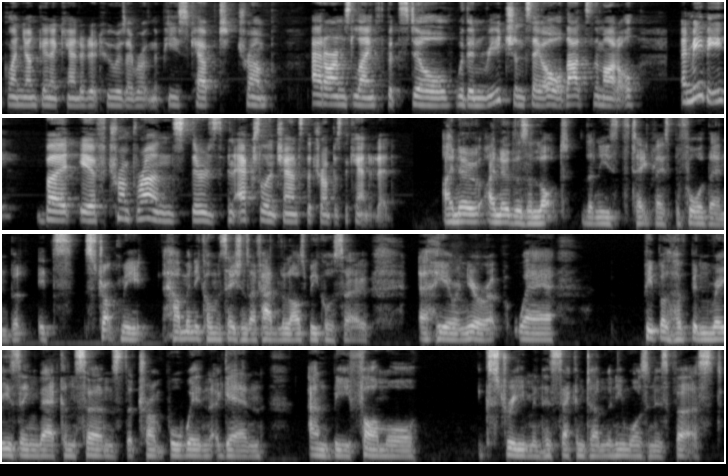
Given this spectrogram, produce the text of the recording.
Glenn Youngkin, a candidate who, as I wrote in the piece, kept Trump at arm's length but still within reach and say, oh, that's the model. And maybe, but if Trump runs, there's an excellent chance that Trump is the candidate. I know I know there's a lot that needs to take place before then, but it's struck me how many conversations I've had in the last week or so uh, here in Europe where people have been raising their concerns that Trump will win again and be far more extreme in his second term than he was in his first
